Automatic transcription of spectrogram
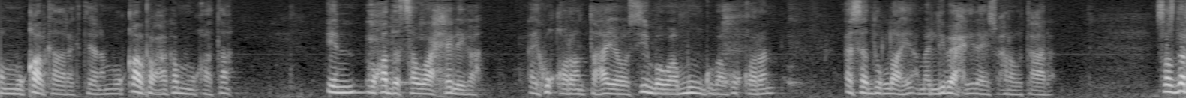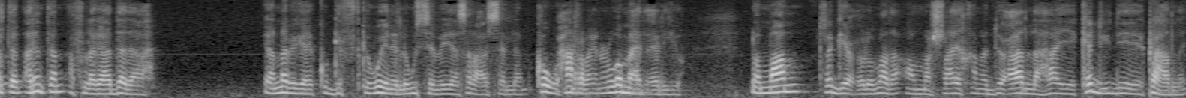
oo muuqaalkaad aragteena muuqaalka waxaa ka muuqata in luqadda sawaaxiliga ay ku qoran tahay oo simba waa mungu baa ku qoran asadullahi ama libaaxa ilahi subxaana wa tacaala. Saas darteed arrintan aflagaadada ah ee nabiga gefka weyne lagu sameeya sal ly slam kow waxaan rabaa inaan uga mahad celiyo dhammaan raggii culimmada ama mashaayikh ama ducaad lahaa ee ka dhidhiye ka hadlay.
